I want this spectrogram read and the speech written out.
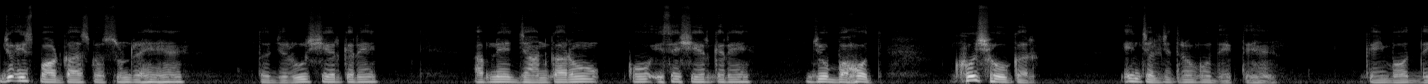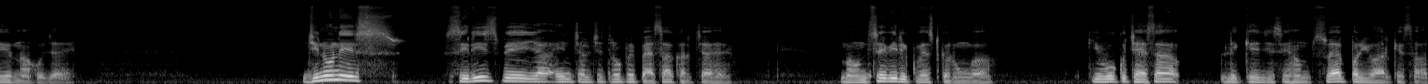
जो इस पॉडकास्ट को सुन रहे हैं तो ज़रूर शेयर करें। अपने जानकारों को इसे शेयर करें, जो बहुत खुश होकर इन चलचित्रों को देखते हैं। कहीं बहुत देर ना हो जाए। जिन्होंने इस सीरीज़ पे या इन चलचित्रों पे पैसा खर्चा है, मैं उनसे भी रिक्वेस्ट करूँगा कि वो कुछ ऐसा लिखें जिसे हम स्वयं परिवार के साथ,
